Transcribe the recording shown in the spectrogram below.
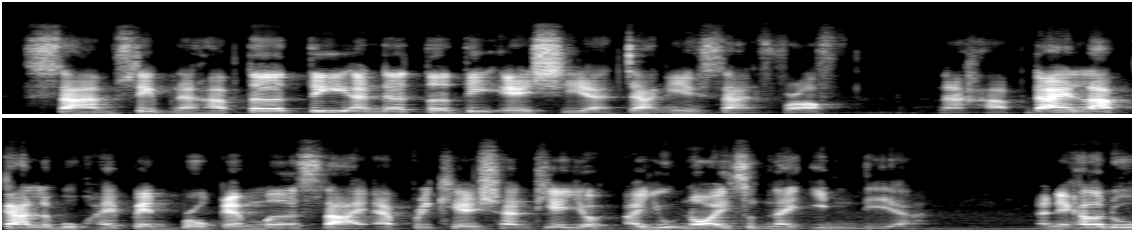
30 นะครับ 30 under 30 Asia จากนิตยสาร Forbes นะครับ ได้รับการระบุให้เป็นโปรแกรมเมอร์สายแอปพลิเคชันที่อายุน้อยสุดในอินเดีย อันนี้ครับเราดู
